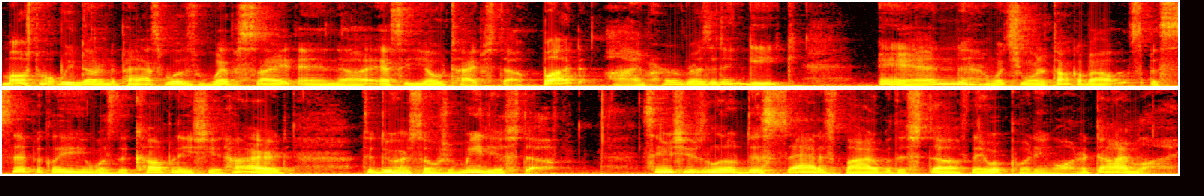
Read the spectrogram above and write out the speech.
Most of what we've done in the past was website and uh, SEO type stuff, but I'm her resident geek and what she wanted to talk about specifically was the company she had hired to do her social media stuff. Seems she was a little dissatisfied with the stuff they were putting on her timeline.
